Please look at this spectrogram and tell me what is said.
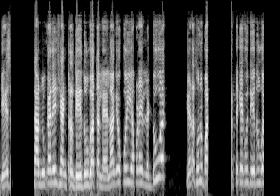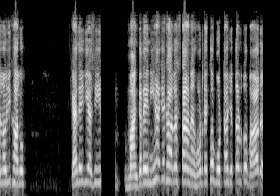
ਜੇ ਸਾਨੂੰ ਕਹਿੰਦੇ ਸੈਂਟਰ ਦੇ ਦੂਗਾ ਤਾਂ ਲੈ ਲਾਂਗੇ, ਉਹ ਕੋਈ ਆਪਣੇ ਲੱਡੂ ਆ, ਜਿਹੜਾ ਤੁਹਾਨੂੰ ਵੱਟ ਕੇ ਕੋਈ ਦੇ ਦੂਗਾ ਲਓ ਜੀ ਖਾ ਲਓ। ਕਹਿੰਦੇ ਜੀ ਅਸੀਂ ਮੰਗਦੇ ਨਹੀਂ ਹੈਗੇ ਖਾਲਿਸਤਾਨ, ਹੁਣ ਦੇਖੋ ਵੋਟਾਂ ਜਿੱਤਣ ਤੋਂ ਬਾਅਦ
